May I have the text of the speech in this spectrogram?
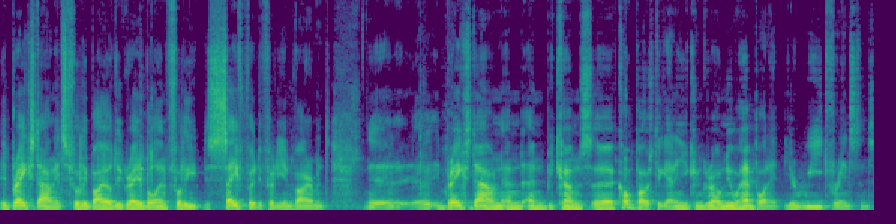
It breaks down, it's fully biodegradable and fully safe for the, for the environment. Uh, it breaks down and, and becomes uh, compost again and you can grow new hemp on it, your weed for instance.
